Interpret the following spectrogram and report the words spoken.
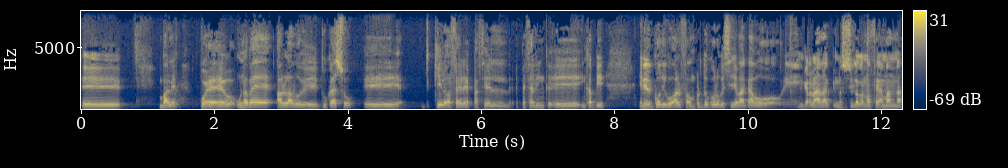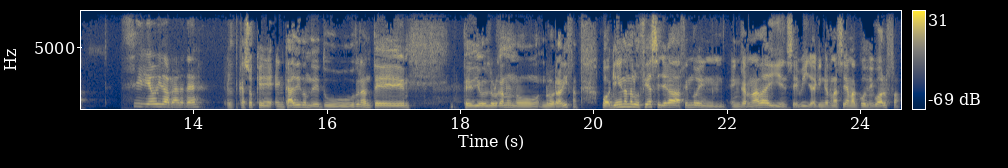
Eh, vale, pues una vez hablado de tu caso, eh, quiero hacer especial, especial eh, hincapié en el código alfa, un protocolo que se lleva a cabo en Granada, que no sé si lo conoce Amanda. Sí, he oído hablar de él. El caso es que en Cádiz, donde tu durante te dio el órgano, no, lo realizan. Pues aquí en Andalucía se llega haciendo en, Granada y en Sevilla. Aquí en Granada se llama Código Alfa.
